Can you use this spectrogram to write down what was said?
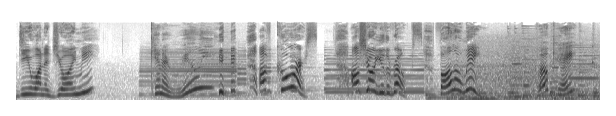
Do you want to join me? Can I really? of course. I'll show you the ropes. Follow me. Okay.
